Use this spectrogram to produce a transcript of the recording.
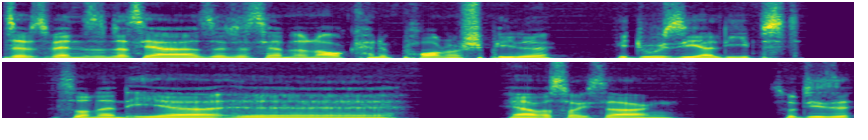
selbst wenn sind das ja sind das ja dann auch keine Pornospiele, wie du sie ja liebst, sondern eher äh, ja, was soll ich sagen, so diese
